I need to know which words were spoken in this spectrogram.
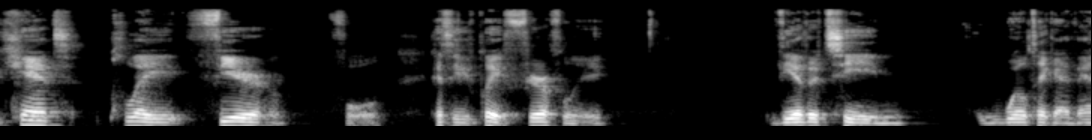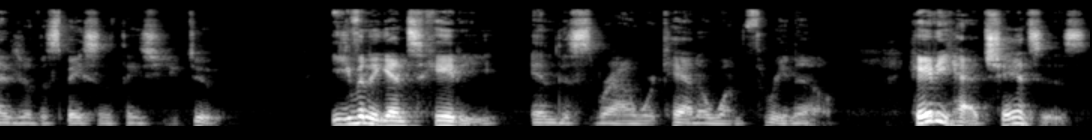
can't play fearful because if you play fearfully, the other team will take advantage of the space and the things you do even against Haiti in this round where Canada won 3 0. Haiti had chances.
